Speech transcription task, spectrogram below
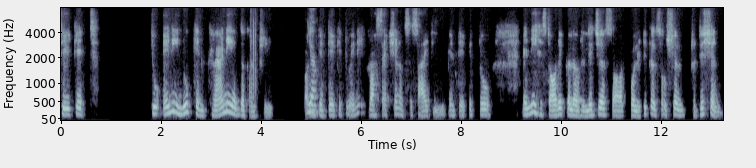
take it to any nook and cranny of the country or Yeah. you can take it to any cross section of society you can take it to any historical or religious or political social tradition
